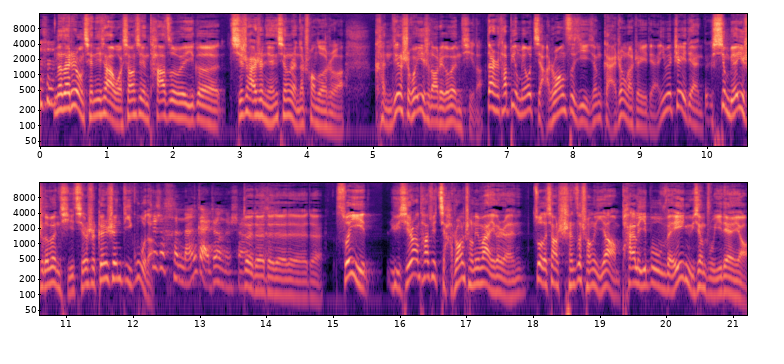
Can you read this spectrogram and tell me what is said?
那在这种前提下，我相信他作为一个其实还是年轻人的创作者，肯定是会意识到这个问题的。但是他并没有假装自己已经改正了这一点，因为这一点性别意识的问题其实是根深蒂固的，这是很难改正的事儿。对对对对对对对，所以。与其让他去假装成另外一个人，做的像陈思诚一样拍了一部伪女性主义电影，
